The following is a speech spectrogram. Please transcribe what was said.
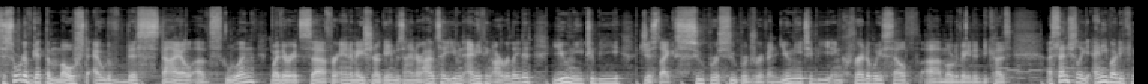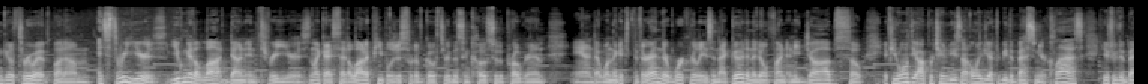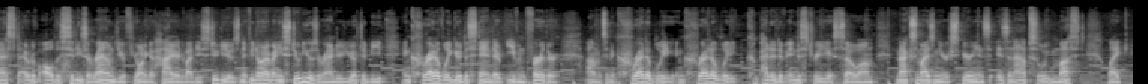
to sort of get the most out of this style of schooling, whether it's uh, for animation or game design, or I would say even anything art related, you need to be just like super, super driven. You need to be incredibly self uh, motivated because essentially anybody can go through it, but um, it's three years. You can get a lot done in three years. And like I said, a lot of people just sort of go through this and coast through the program. And uh, when they get to their end, their work really isn't that good and they don't find any jobs. So if you want the opportunities, not only do you have to be the best in your class, you have to be the best out of all the cities around you if you want to get hired by these studios. And if you don't have any studios around you, you have to be incredibly good to stand out even further. Um, it's an incredibly, incredibly competitive industry. So um, maximizing your experience is an absolute must. Like,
